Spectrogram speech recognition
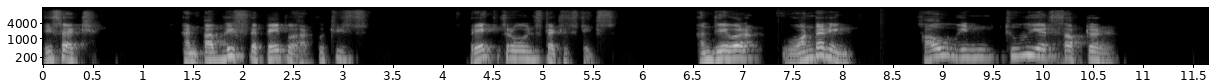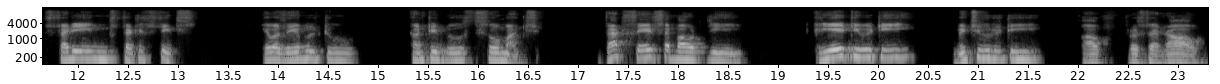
research and published the paper which is breakthrough in statistics. And they were wondering how in two years after studying statistics, he was able to contribute so much. That says about the creativity, maturity of Professor Rao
